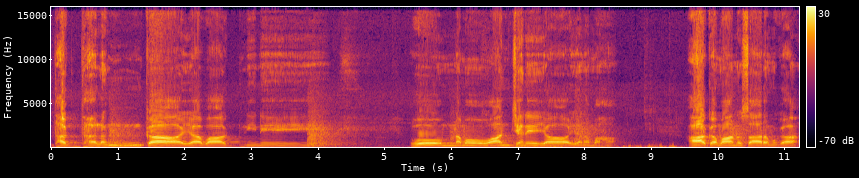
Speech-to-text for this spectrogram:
దగ్ధలంకాయవాగ్నినే. ఓం నమో ఆంజనేయాయ నమ. ఆగమానుసారముగా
